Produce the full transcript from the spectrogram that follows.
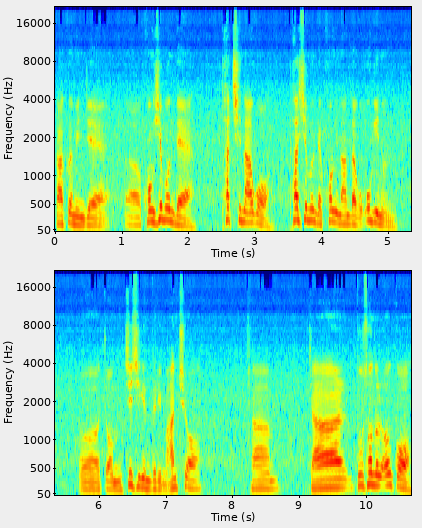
가끔 이제 어, 콩 심은 데 팥이 나고 팥 심은 데 콩이 난다고 우기는 어, 좀 지식인들이 많죠. 참 잘 두 손을 얹고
